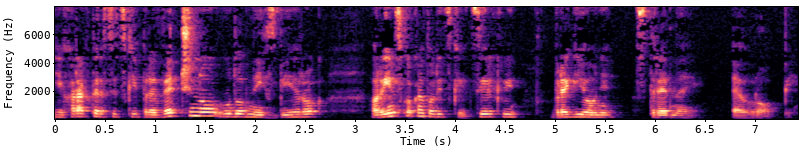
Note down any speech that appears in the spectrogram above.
je charakteristický pre väčšinu hudobných zbierok rímskokatolíckej cirkvi v regióne Strednej Európy.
